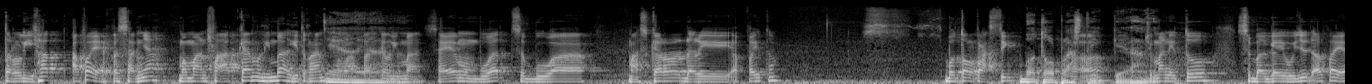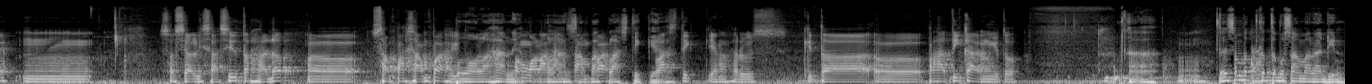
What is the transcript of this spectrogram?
terlihat apa ya kesannya memanfaatkan limbah gitu kan Ya, memanfaatkan ya. limbah saya membuat sebuah masker dari apa itu botol plastik Botol plastik Heeh. ya. cuman itu sebagai wujud apa ya hmm, sosialisasi terhadap eh, sampah-sampah gitu. Pengolahan ya, pengolahan pengolahan sampah sampah, plastik ya. plastik yang harus kita eh, perhatikan gitu Heeh. Saya sempat ketemu sama Nadine.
